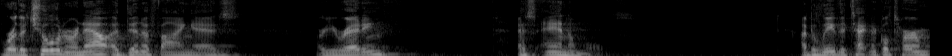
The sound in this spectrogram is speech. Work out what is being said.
where the children are now identifying as are you ready? As animals. I believe the technical term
